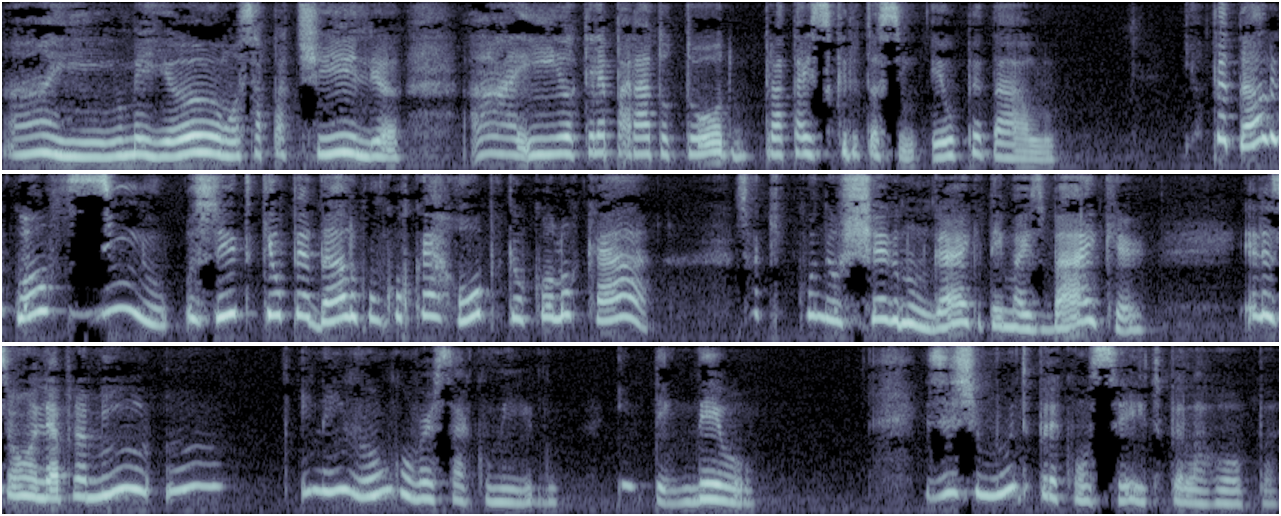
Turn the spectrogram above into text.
Ai, o meião, a sapatilha, e aquele aparato todo para estar tá escrito assim: eu pedalo. Eu pedalo igualzinho, o jeito que eu pedalo com qualquer roupa que eu colocar. Só que quando eu chego num lugar que tem mais biker, eles vão olhar para mim hum, e nem vão conversar comigo. Entendeu? Existe muito preconceito pela roupa.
